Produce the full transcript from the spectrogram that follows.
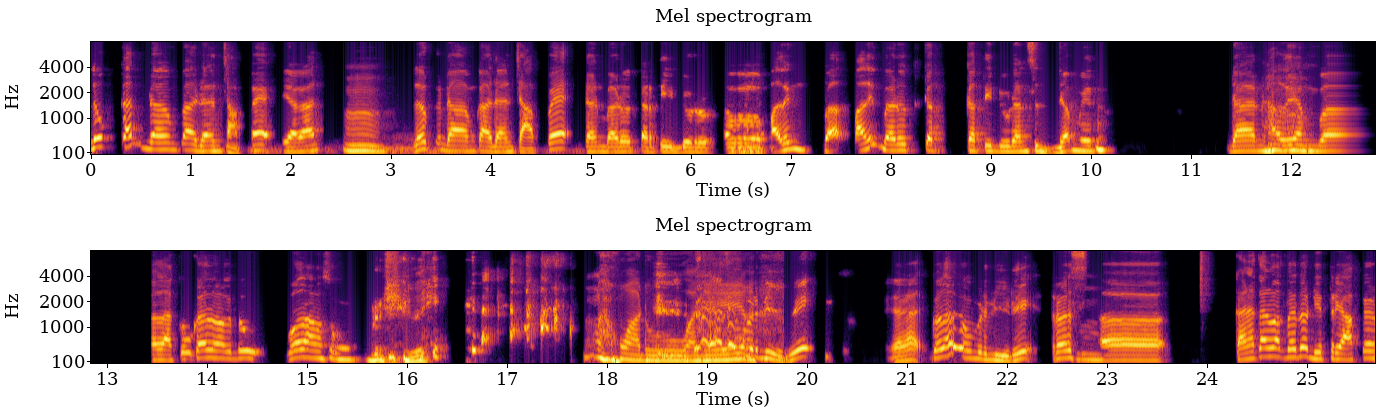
lu kan dalam keadaan capek ya kan Hmm. lu dalam keadaan capek dan baru tertidur eh, paling ba- paling baru ke- ketiduran sejam itu dan hal Hmm. yang gua lakukan waktu gua langsung berdiri Waduh, Gua langsung berdiri ya kan? gua langsung berdiri terus Hmm. eh, karena kan waktu itu diteriakin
